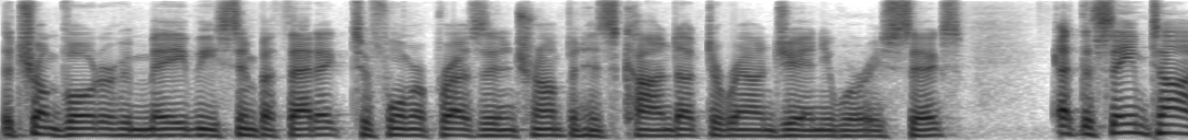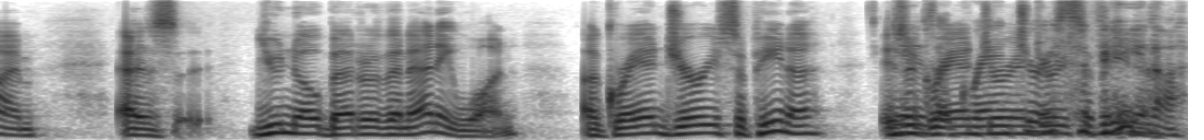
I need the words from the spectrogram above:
the Trump voter who may be sympathetic to former President Trump and his conduct around January 6th. At the same time, as you know better than anyone, a grand jury subpoena is, a, grand a grand, jury, jury subpoena. subpoena.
